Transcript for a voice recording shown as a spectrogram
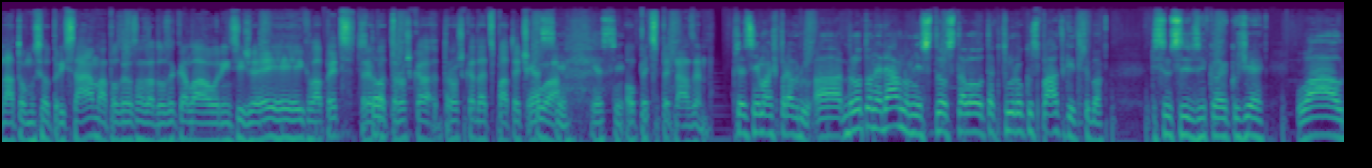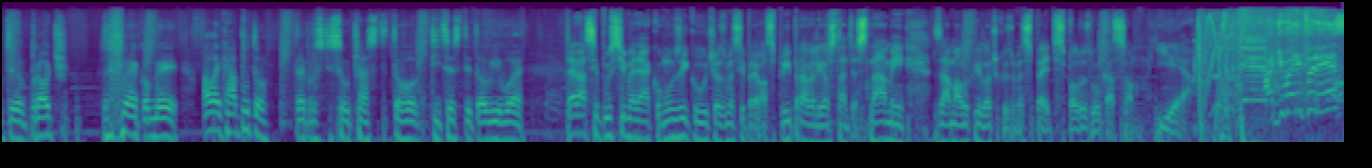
na to musel prísť sám a pozrel som sa do zrkadla a hovorím si, že hej, hej, hej chlapec, treba Stop. troška, troška dať spátečku Jasně, a jasně. opäť späť na zem. Přesně máš pravdu. A bylo to nedávno, mně se to stalo tak půl roku zpátky třeba. Když jsem si řekl, jakože, wow, tyjo, proč? Jakoby, ale chápu to. To je prostě součást toho, té cesty, toho vývoje. Teraz si pustíme nejakú muziku, čo sme si pre vás pripravili, ostaňte s nami. Za malú chvíľočku sme späť spolu s Lukasom. Yeah. Are you ready for this?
